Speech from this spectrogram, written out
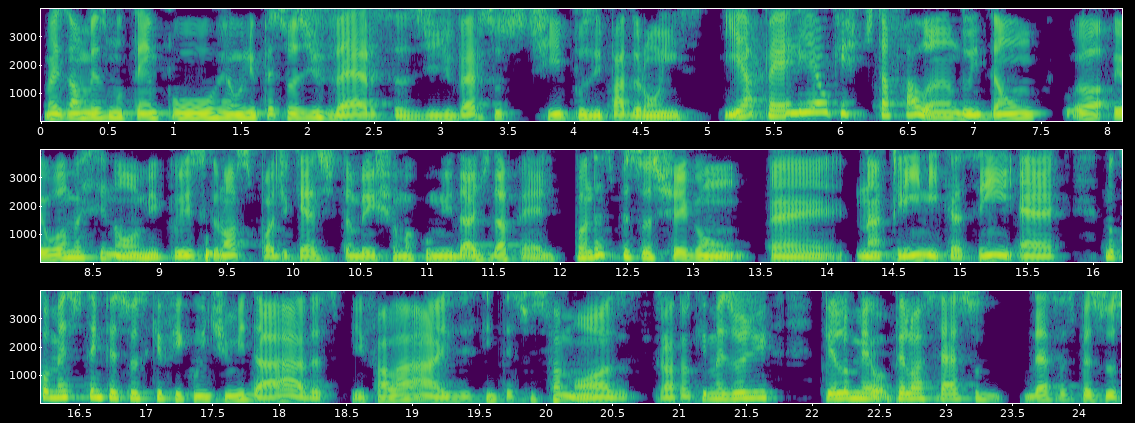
mas ao mesmo tempo reúne pessoas diversas, de diversos tipos e padrões. E a pele é o que a gente está falando, então eu, eu, amo esse nome, por isso que o nosso podcast também chama Comunidade da Pele. Quando as pessoas chegam é, na clínica, assim, é, no começo tem pessoas que ficam intimidadas e falam, ah, existem pessoas famosas que tratam aqui, mas hoje, pelo, meu, pelo acesso dessas pessoas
